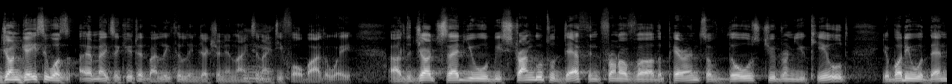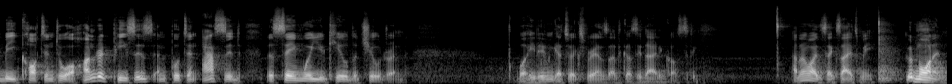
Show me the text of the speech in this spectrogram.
John Gacy was um, executed by lethal injection in 1994, by the way. Uh, the judge said you would be strangled to death in front of uh, the parents of those children you killed. Your body would then be cut into 100 pieces and put in acid the same way you killed the children. But he didn't get to experience that because he died in custody. I don't know why this excites me. Good morning.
